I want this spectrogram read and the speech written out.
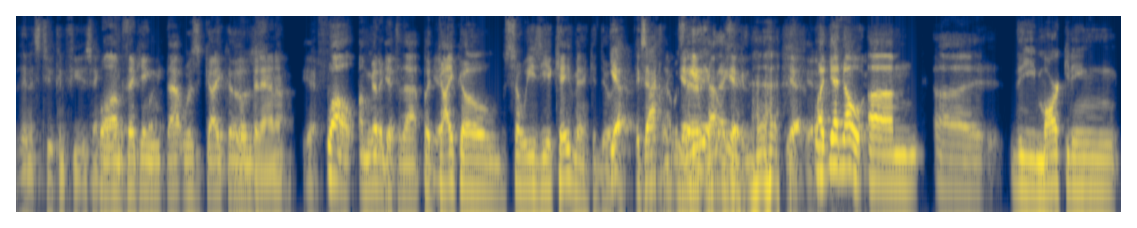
then it's too confusing. Well, I'm thinking everybody. that was Geico's banana. Yeah. Well, I'm going to get yeah. to that, but yeah. Geico, so easy a caveman could do it. Yeah, exactly. That was yeah, yeah, was yeah, yeah, But yeah, no, um, uh, the marketing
